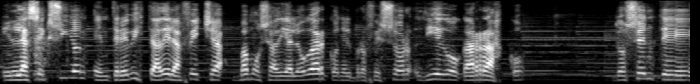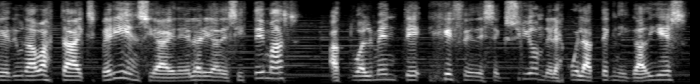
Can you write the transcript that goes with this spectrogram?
En la sección entrevista de la fecha vamos a dialogar con el profesor Diego Carrasco, docente de una vasta experiencia en el área de sistemas, actualmente jefe de sección de la Escuela Técnica 10,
